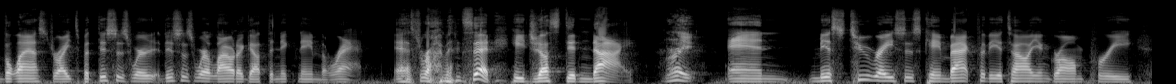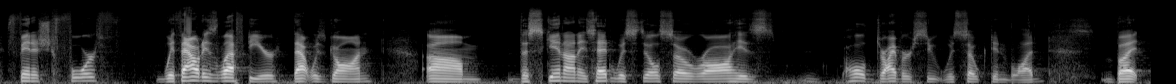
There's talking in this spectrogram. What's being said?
the last rites. But this is where this is where Lauda got the nickname the Rat. As Robin said, he just didn't die Right. and missed two races, came back for the Italian Grand Prix, finished fourth without his left ear. That was gone. Um, the skin on his head was still so raw. His whole driver's suit was soaked in blood. But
